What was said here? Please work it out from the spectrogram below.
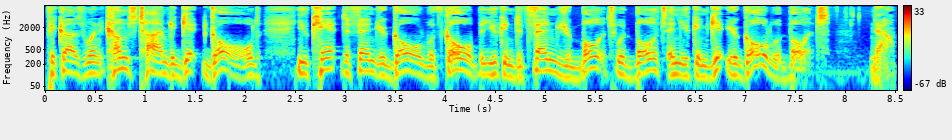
Because when it comes time to get gold, you can't defend your gold with gold, but you can defend your bullets with bullets and you can get your gold with bullets. Now,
